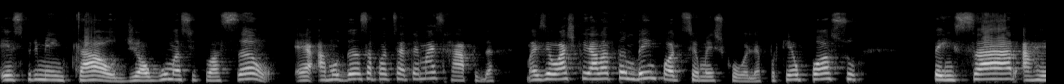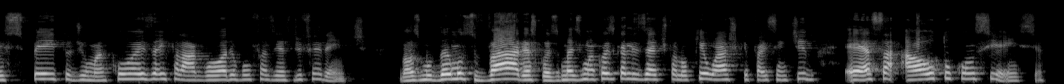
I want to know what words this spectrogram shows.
experimental de alguma situação, é, a mudança pode ser até mais rápida, mas eu acho que ela também pode ser uma escolha, porque eu posso pensar a respeito de uma coisa e falar, agora eu vou fazer diferente. Nós mudamos várias coisas, mas uma coisa que a Lisete falou que eu acho que faz sentido é essa autoconsciência.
